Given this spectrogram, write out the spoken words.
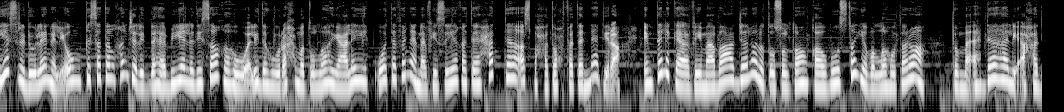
يسرد لنا اليوم قصة الخنجر الذهبي الذي صاغه والده رحمة الله عليه وتفنن في صياغته حتى أصبح تحفة نادرة. امتلكها فيما بعد جلالة السلطان قابوس طيب الله ثراه ثم أهداها لأحد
